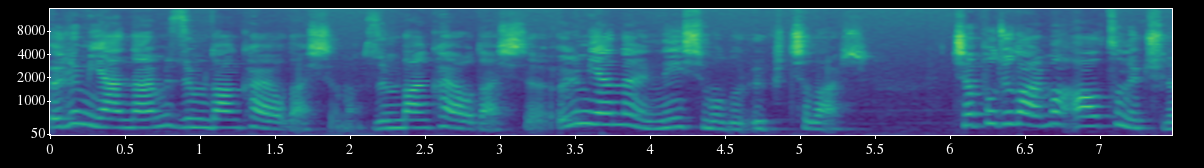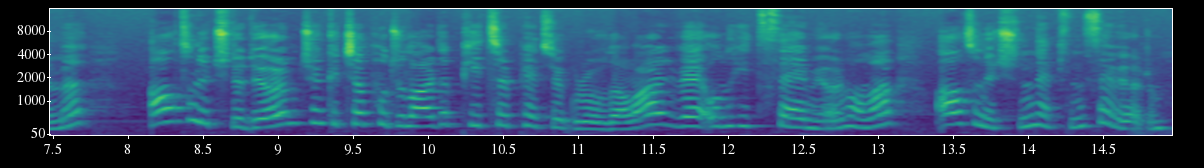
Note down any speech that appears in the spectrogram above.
Ölüm yiyenler mi Zümrüdan Kayoldaşlı mı? Zümrüdan Kayoldaşlı. Ölüm yiyenlerle ne işim olur ırkçılar? Çapulcular mı Altın Üçlü mü? Altın Üçlü diyorum çünkü çapulcularda Peter Pettigrew da var ve onu hiç sevmiyorum ama Altın Üçlü'nün hepsini seviyorum.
